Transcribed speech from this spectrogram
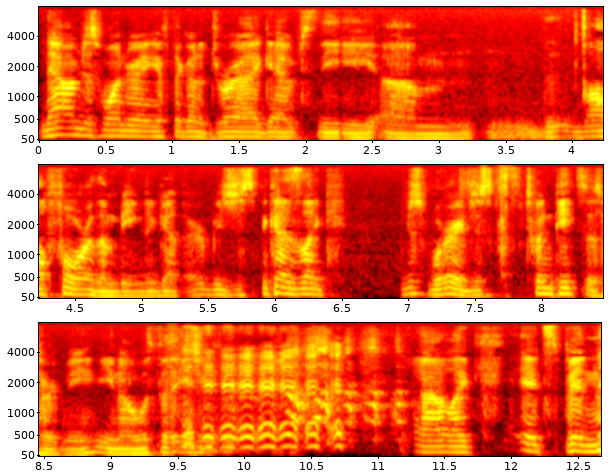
Now I'm just wondering if they're going to drag out the, um, the all four of them being together. Be- Just because, like, I'm just worried. Just Twin Peaks has hurt me, you know, with the Asian uh, like it's been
